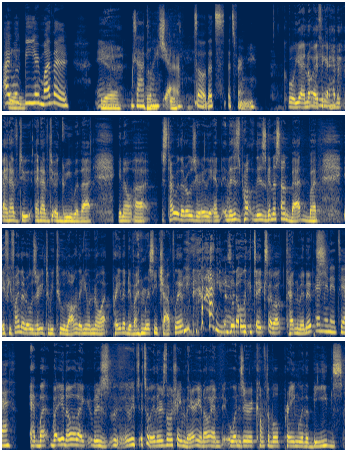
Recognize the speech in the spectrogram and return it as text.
I will be your mother. And Yeah. Exactly. Yeah. So that's that's for me. Cool. Yeah, no, I think I Yeah. had I'd have to I'd have to agree with that. You know, uh start with the rosary and this is probably this is gonna sound bad but if you find the rosary to be too long then you know what? Pray the divine mercy chaplet. Because it only takes about 10 minutes. Ten minutes, yeah. And but but you know like there's it's, it's okay. There's no shame there you know. And once you're comfortable praying with the beads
